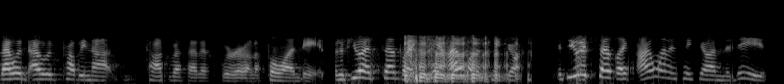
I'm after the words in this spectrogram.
that would I would probably not talk about that if we were on a full on date. But if you had said like, hey, I want to take you on, if you had said like, I want to take you on the date,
